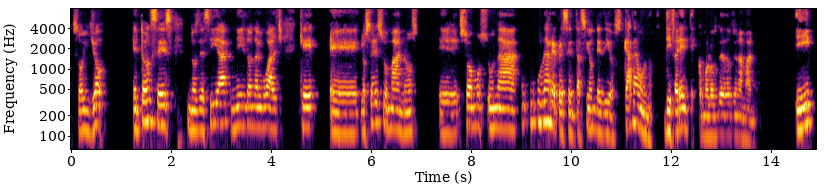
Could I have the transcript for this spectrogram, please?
soy yo. Entonces, nos decía Neil Donald Walsh que eh, los seres humanos eh, somos una, una representación de Dios, cada uno diferente como los dedos de una mano. Y,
